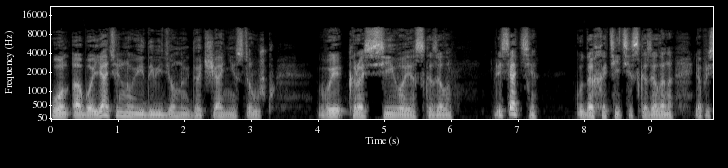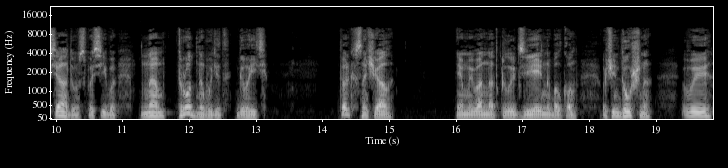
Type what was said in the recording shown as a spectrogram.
он обаятельную и доведенную до отчаяния старушку. — Вы красивая, — сказал он. — Присядьте, куда хотите, — сказала она. — Я присяду, спасибо. Нам трудно будет говорить. — Только сначала. Эмма Ивановна открыла дверь на балкон. — Очень душно. Вы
